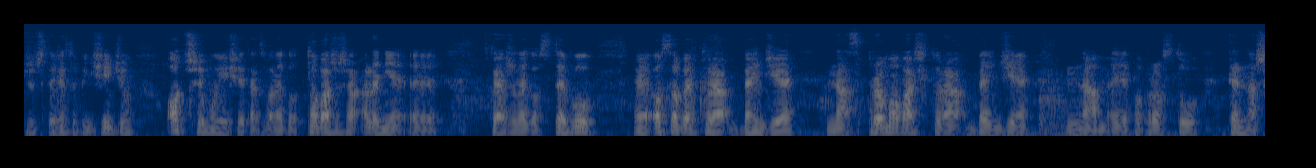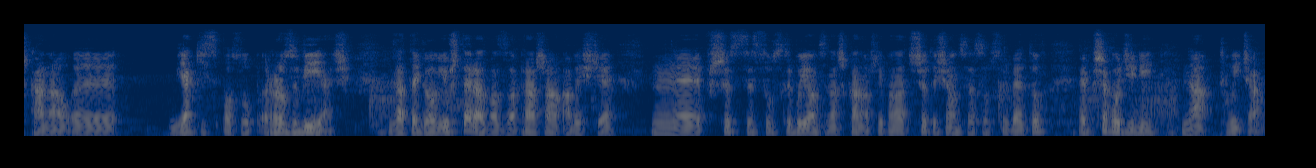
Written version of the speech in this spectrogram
40-50 otrzymuje się tak zwanego towarzysza, ale nie skojarzonego z TW, osobę, która będzie nas promować, która będzie nam y, po prostu ten nasz kanał y, w jakiś sposób rozwijać. Dlatego już teraz Was zapraszam, abyście mm, e, wszyscy subskrybujący nasz kanał, czyli ponad 3000 subskrybentów, przechodzili na Twitcha.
